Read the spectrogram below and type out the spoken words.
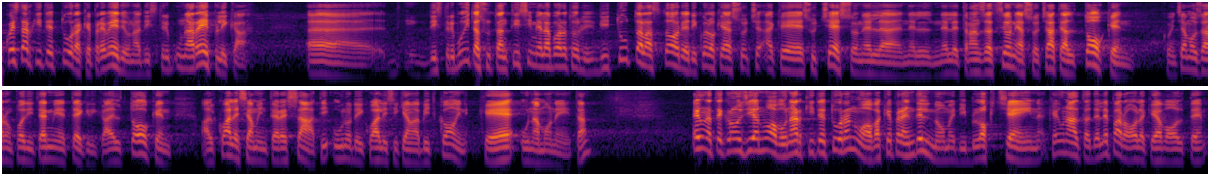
questa architettura che prevede una, una replica eh, distribuita su tantissimi laboratori di tutta la storia di quello che è, che è successo nel, nel, nelle transazioni associate al token cominciamo a usare un po' di termine tecnica, è il token al quale siamo interessati, uno dei quali si chiama Bitcoin, che è una moneta, è una tecnologia nuova, un'architettura nuova che prende il nome di blockchain, che è un'altra delle parole che a volte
